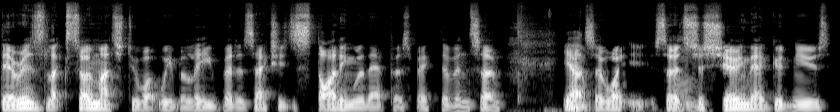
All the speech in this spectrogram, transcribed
there is like so much to what we believe but it's actually just starting with that perspective and so yeah, Yeah. so what so it's Mhm. just sharing that good news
